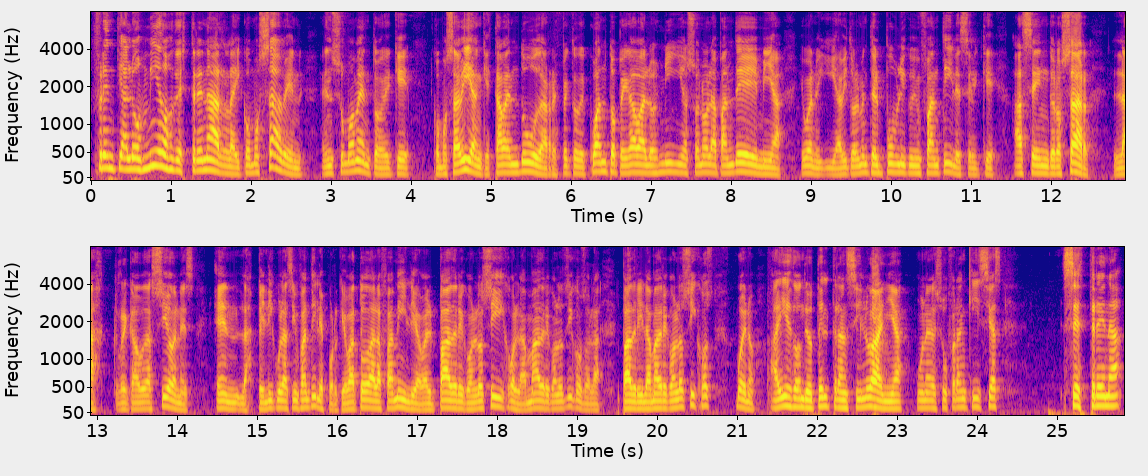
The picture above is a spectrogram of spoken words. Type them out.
frente a los miedos de estrenarla y como saben en su momento de que como sabían que estaba en duda respecto de cuánto pegaba a los niños o no la pandemia, y bueno, y habitualmente el público infantil es el que hace engrosar las recaudaciones en las películas infantiles porque va toda la familia, va el padre con los hijos, la madre con los hijos o la padre y la madre con los hijos. Bueno, ahí es donde Hotel Transilvania, una de sus franquicias, se estrena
